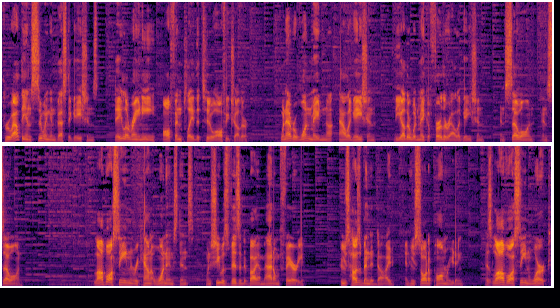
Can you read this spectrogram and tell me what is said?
Throughout the ensuing investigations, De La Reynie often played the two off each other. Whenever one made an allegation, the other would make a further allegation, and so on and so on. La Voisin recounted one instance when she was visited by a Madame Ferry, whose husband had died and who sought a palm reading. As La Voisin worked,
